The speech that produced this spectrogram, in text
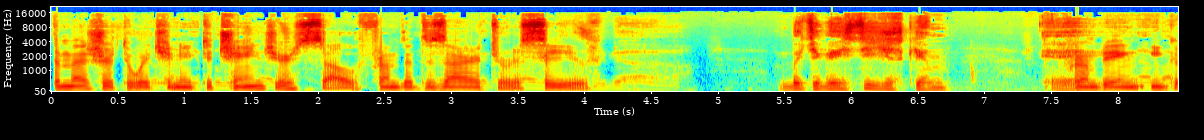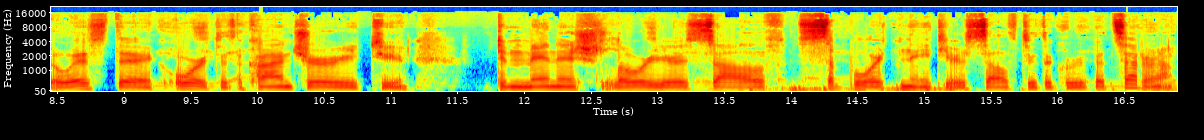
the measure to which you need to change yourself from the desire to receive, from being egoistic, or to the contrary, to diminish, lower yourself, subordinate yourself to the group, etc.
